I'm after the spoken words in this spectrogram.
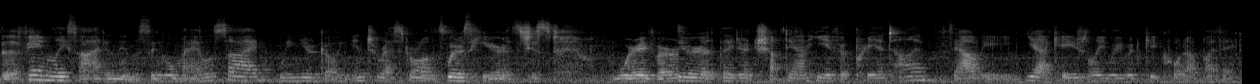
the family side and then the single male side when you're going into restaurants whereas here it's just wherever they don't shut down here for prayer time. Saudi, yeah, occasionally we would get caught up by that.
